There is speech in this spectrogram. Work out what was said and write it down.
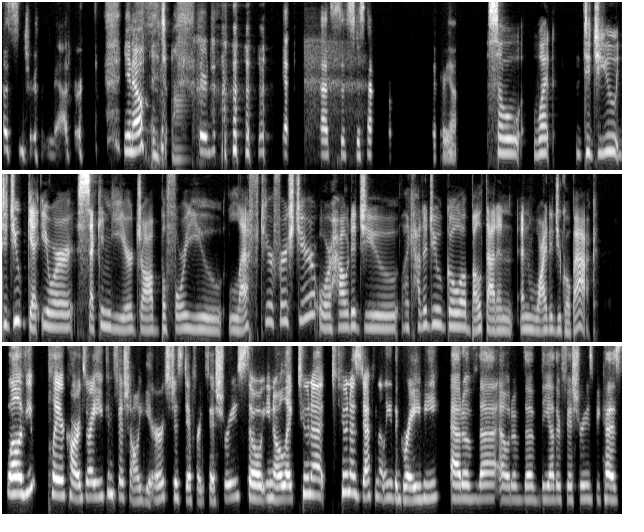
doesn't really matter you know? They're just yeah that's it's just how yeah. So what did you did you get your second year job before you left your first year? Or how did you like how did you go about that and and why did you go back well, if you play your cards right, you can fish all year. It's just different fisheries. So, you know, like tuna, tuna is definitely the gravy out of the out of the the other fisheries because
